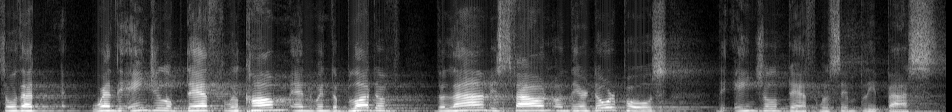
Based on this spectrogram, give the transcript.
so that when the angel of death will come and when the blood of the lamb is found on their doorposts, the angel of death will simply pass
